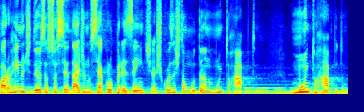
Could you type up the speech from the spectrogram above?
para o reino de Deus e a sociedade no século presente? As coisas estão mudando muito rápido, muito rápido.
